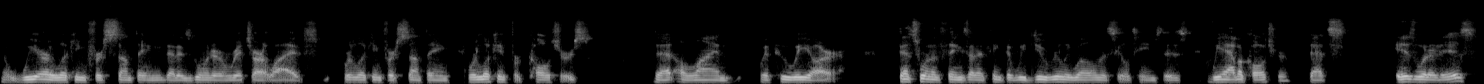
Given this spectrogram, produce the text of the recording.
We are looking for something that is going to enrich our lives. We're looking for something we're looking for cultures that align with who we are. That's one of the things that i think that we do really well in the seal teams is we have a culture that's is what it is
